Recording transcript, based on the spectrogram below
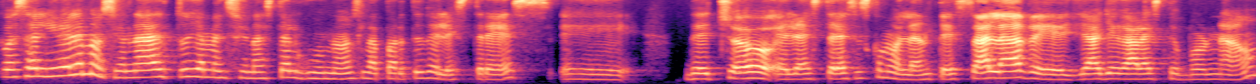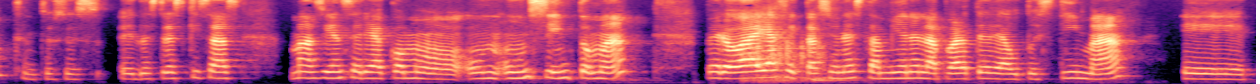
Pues a nivel emocional, tú ya mencionaste algunos, la parte del estrés. Eh, de hecho, el estrés es como la antesala de ya llegar a este burnout. Entonces, el estrés quizás más bien sería como un, síntoma pero hay afectaciones también en la parte de autoestima, eh,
